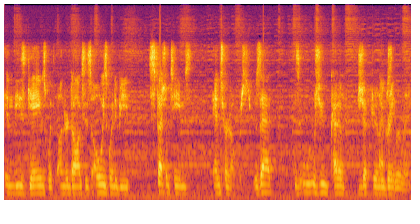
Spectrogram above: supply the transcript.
in these games with underdogs is always going to be special teams and turnovers. Was that is, was you kind of generally agree? Absolutely.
